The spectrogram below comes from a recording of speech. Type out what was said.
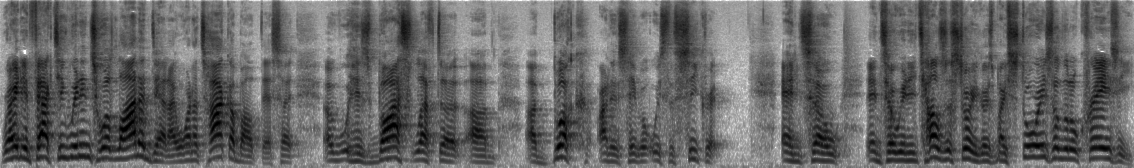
right? In fact, he went into a lot of debt. I want to talk about this. Uh, his boss left a, a, a book on his table. It was The Secret. And so, and so when he tells the story, he goes, My story's a little crazy.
